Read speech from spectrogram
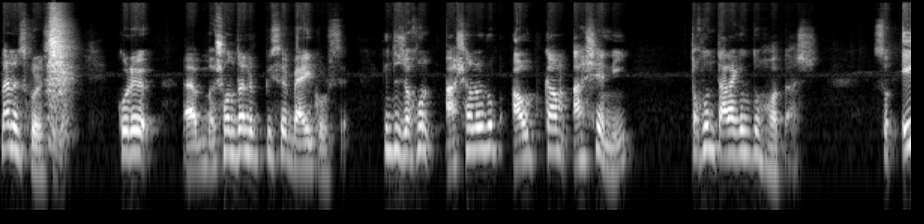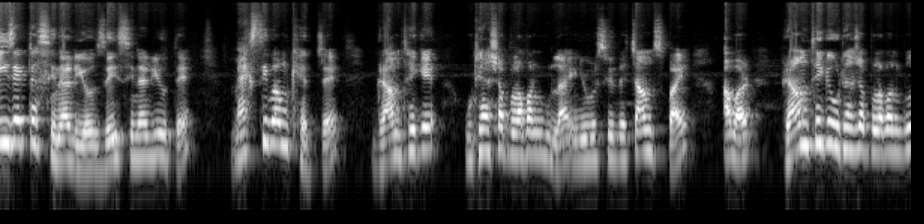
ম্যানেজ করেছিল। করে সন্তানের পিছিয়ে ব্যয় করছে। কিন্তু যখন আশানুরূপ আউটকাম আসেনি, তখন তারা কিন্তু হতাশ। সো এই যে একটা সিনারিও যেই সিনারিওতে ম্যাক্সিমাম ক্ষেত্রে গ্রাম থেকে উঠে আসা পোলাপানগুলা ইউনিভার্সিটিতে চান্স পায়, আবার গ্রাম থেকে উঠে আসা পোলাপানগুলো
